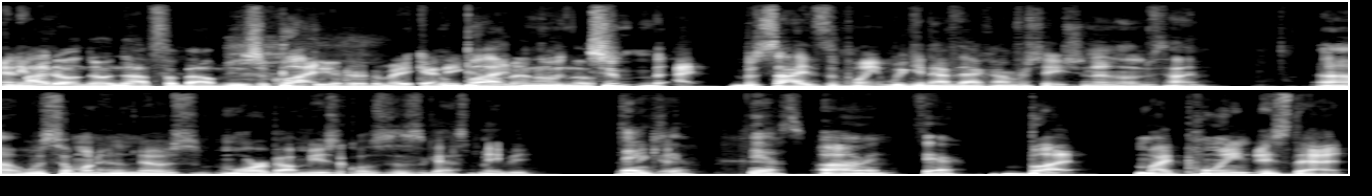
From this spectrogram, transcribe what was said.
Anyway, I don't know enough about musical But- theater to make any but comment on this. to- besides the point, we can have that conversation another time uh, with someone who knows more about musicals as a guest, maybe. Thank That'd you. Yes. All Um, right. Fair. But my point is that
